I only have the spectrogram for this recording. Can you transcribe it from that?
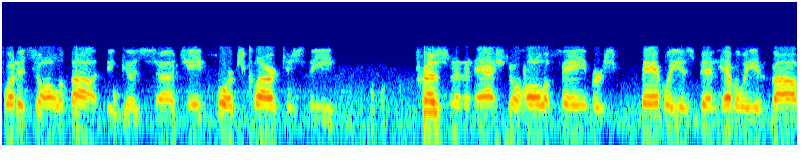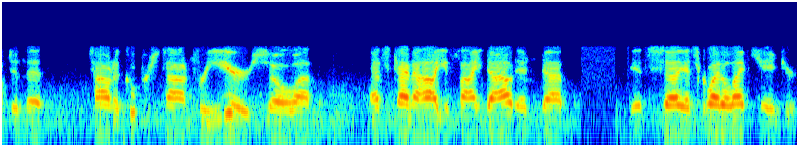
what it's all about because uh, Jane Forbes Clark is the president of the National Hall of Fame. Her family has been heavily involved in the town of Cooperstown for years. So uh, that's kind of how you find out, and uh, it's uh, it's quite a life changer.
